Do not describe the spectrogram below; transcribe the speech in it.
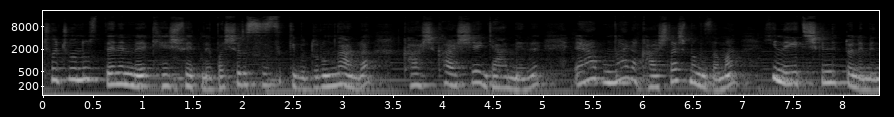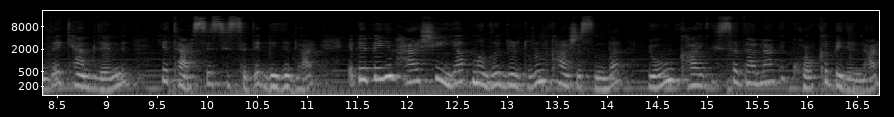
Çocuğunuz deneme, keşfetme, başarısızlık gibi durumlarla karşı karşıya gelmeli. Eğer bunlarla karşılaşmadığı zaman yine yetişkinlik döneminde kendilerini yetersiz hissedebilirler. Ebeveynin her şeyi yapmadığı bir durum karşısında yoğun kaygı hissederler ve korkabilirler.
